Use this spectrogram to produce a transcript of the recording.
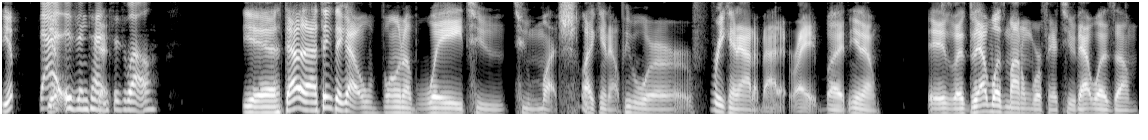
Yep. That is intense as well. Yeah, that I think they got blown up way too too much. Like you know, people were freaking out about it, right? But you know, it was that was Modern Warfare 2. That was um,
